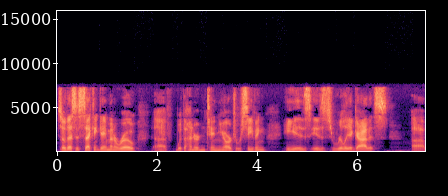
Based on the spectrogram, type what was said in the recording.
So that's his second game in a row uh, with 110 yards receiving. He is is really a guy that's uh,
